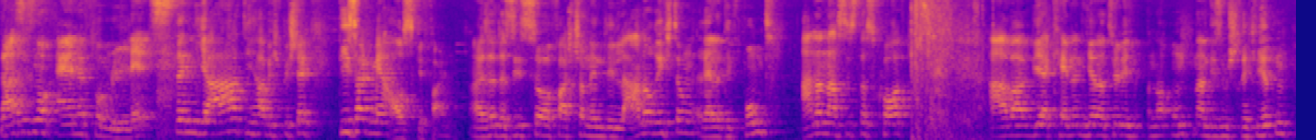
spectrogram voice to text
das ist noch eine vom letzten Jahr, die habe ich bestellt. Die ist halt mehr ausgefallen. Also das ist so fast schon in Lilano-Richtung, relativ bunt. Ananas ist das Quad. Aber wir erkennen hier natürlich unten an diesem strichlierten,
